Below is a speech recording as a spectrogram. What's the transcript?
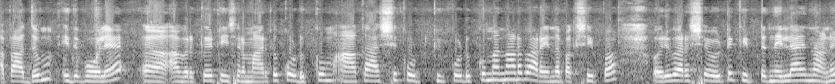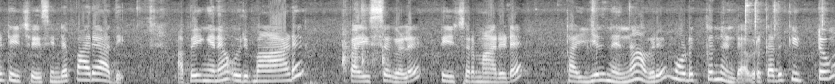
അപ്പോൾ അതും ഇതുപോലെ അവർക്ക് ടീച്ചർമാർക്ക് കൊടുക്കും ആ കാശ് കൊടു- കൊടുക്കുമെന്നാണ് പറയുന്നത്. പക്ഷേ ഇപ്പോൾ ഒരു വർഷമായിട്ട് കിട്ടുന്നില്ല എന്നാണ് ടീച്ചേഴ്സിന്റെ പരാതി. അപ്പോൾ ഇങ്ങനെ ഒരുപാട് പൈസകൾ ടീച്ചർമാരുടെ കയ്യിൽ നിന്ന് അവർ മുടക്കുന്നുണ്ട്. അവർക്കത് കിട്ടും.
